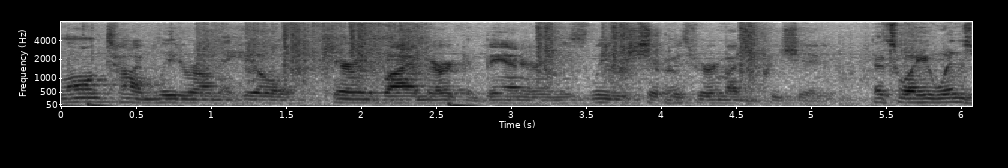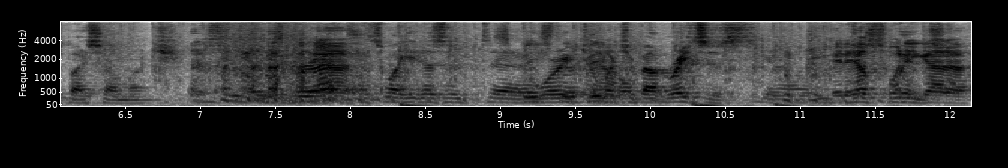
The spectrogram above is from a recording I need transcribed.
longtime leader on the Hill, carrying the Buy American banner, and his leadership is very much appreciated. That's why he wins by so much. Yeah. That's why he doesn't uh, Speaks worry to too much people. about races, you know. It helps when you wins. got a,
